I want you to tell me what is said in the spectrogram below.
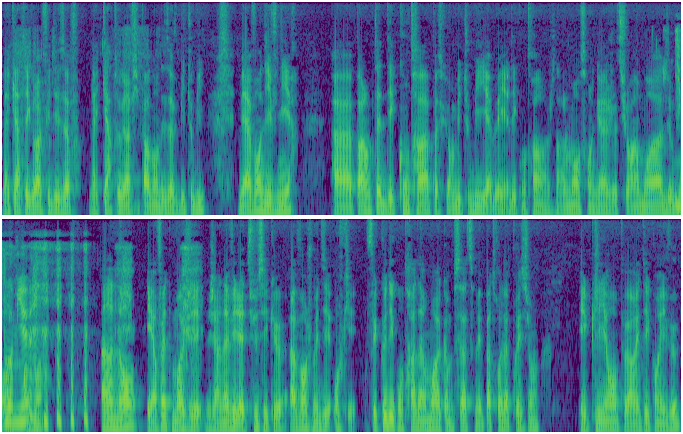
la cartographie des offres, la cartographie pardon des offres B2B. Mais avant d'y venir, euh, parlons peut-être des contrats, parce qu'en B2B, il y, a, il y a des contrats. Hein. Généralement, on s'engage sur un mois, deux mois, trois mois, un an. Et en fait, moi, j'ai un avis là-dessus, c'est que avant, je me disais, ok, on fait que des contrats d'un mois, comme ça, ça met pas trop la pression. Et le client peut arrêter quand il veut.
